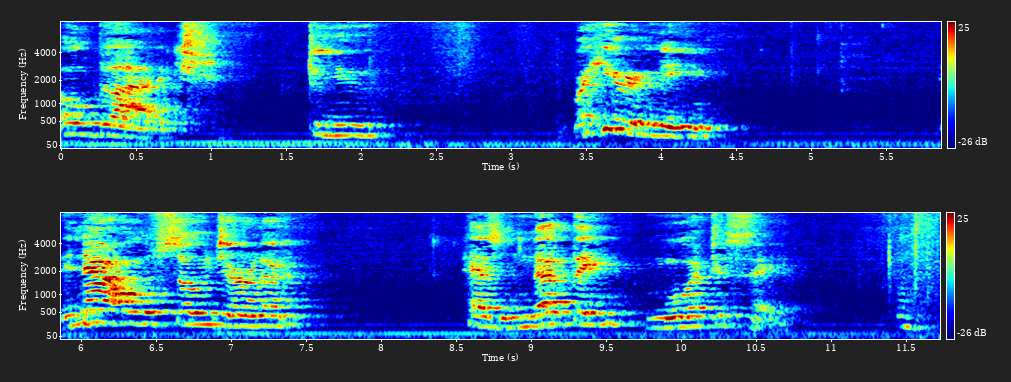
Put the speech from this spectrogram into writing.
Oblige to you for hearing me. And now, old sojourner has nothing more to say. Mm.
